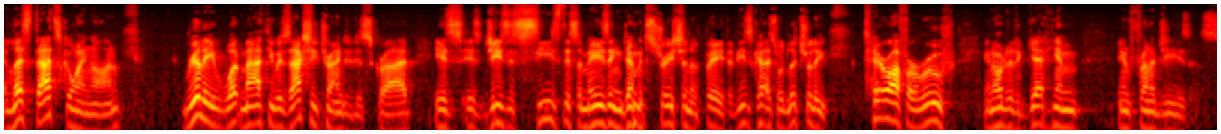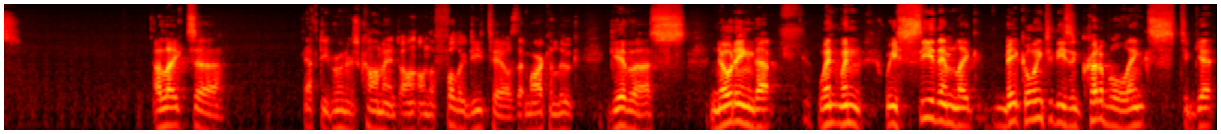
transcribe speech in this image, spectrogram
Unless that's going on, really what Matthew is actually trying to describe is, is Jesus sees this amazing demonstration of faith, that these guys would literally tear off a roof in order to get him in front of Jesus. I liked uh, F.D. Bruner's comment on, on the fuller details that Mark and Luke give us, noting that when, when we see them like make, going to these incredible lengths to get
